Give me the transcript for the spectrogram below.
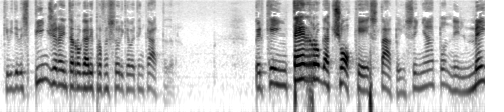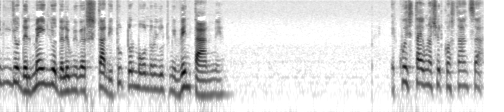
che vi deve spingere a interrogare i professori che avete in cattedra, perché interroga ciò che è stato insegnato nel meglio del meglio delle università di tutto il mondo negli ultimi vent'anni. E questa è una circostanza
